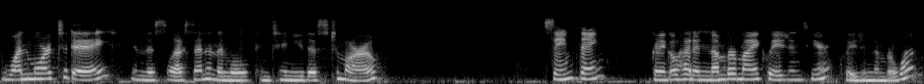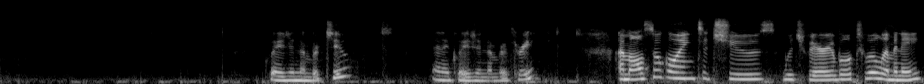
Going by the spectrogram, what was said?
One more today in this lesson, and then we'll continue this tomorrow. Same thing, I'm going to go ahead and number my equations here. Equation number one, equation number two, and equation number three. I'm also going to choose which variable to eliminate.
